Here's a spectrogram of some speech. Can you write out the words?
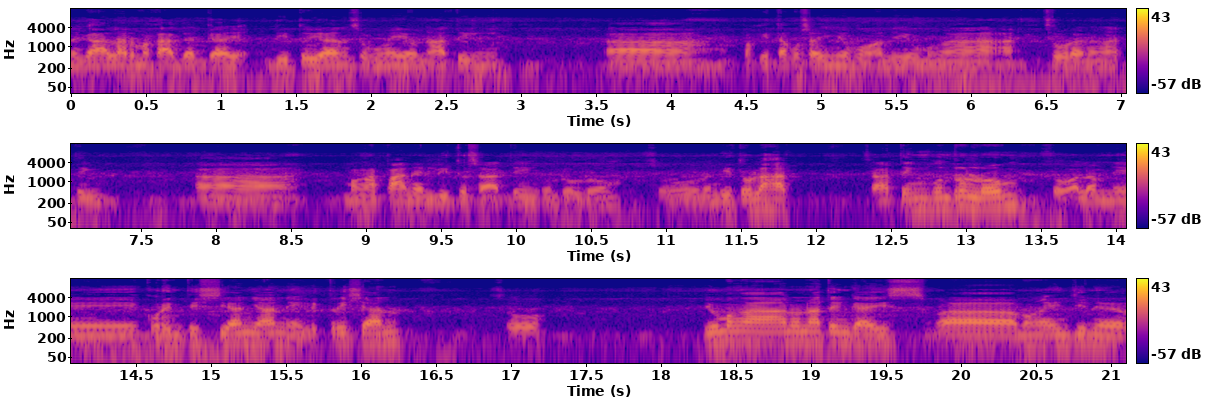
nag-aalarma kaagad dito yan. So ngayon ating ah, pakita ko sa inyo kung ano yung mga itsura ng ating ah, mga panel dito sa ating control room. So nandito lahat sa ating control room. So alam ni Corintis yan yan, ni electrician. So yung mga ano natin guys, ah, mga engineer,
